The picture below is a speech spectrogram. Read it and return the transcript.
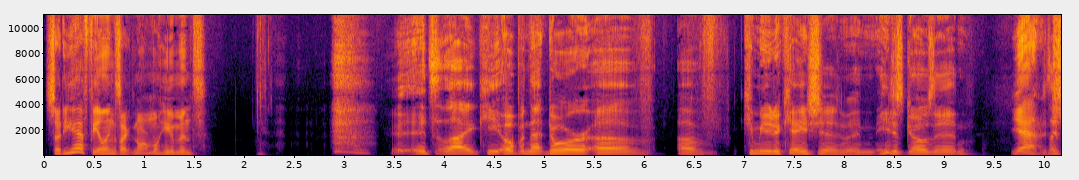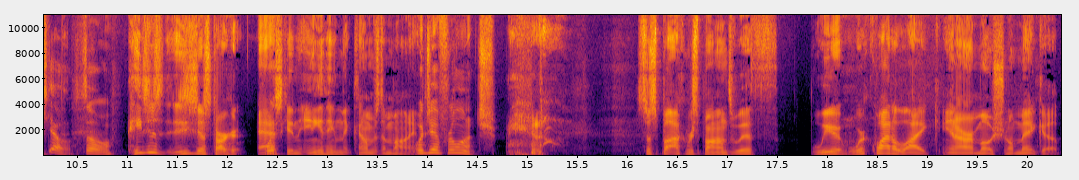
So do you have feelings like normal humans? It's like he opened that door of of communication, and he just goes in. Yeah, It's just, like, yo, so he's just he's just start asking anything that comes to mind. what'd you have for lunch? So Spock responds with, "We're we're quite alike in our emotional makeup."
